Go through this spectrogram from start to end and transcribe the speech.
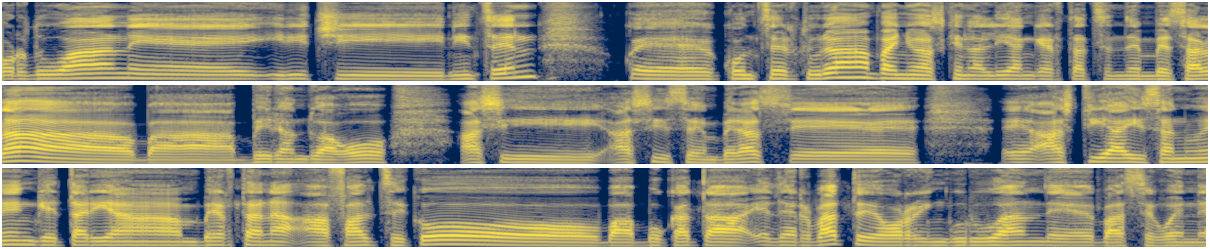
orduan e, iritsi nintzen e, kontzertura, baino azken aldian gertatzen den bezala, ba, beranduago hasi hasi zen. Beraz, e, e, astia izan nuen getarian bertan afaltzeko ba, bokata eder bat hor inguruan de, ba, zegoen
